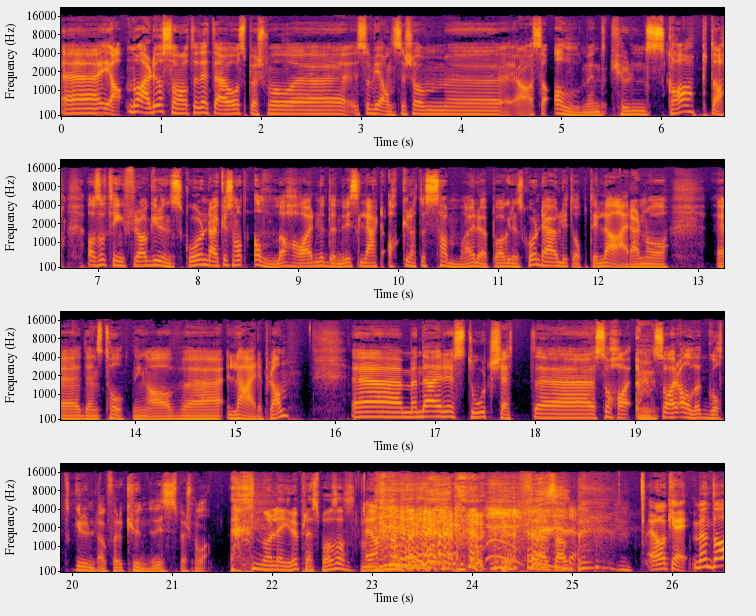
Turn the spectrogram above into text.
Uh, ja, nå er det jo sånn at dette er jo spørsmål uh, som vi anser som uh, ja, altså allmennkunnskap. da. Altså ting fra grunnskolen. Det er jo ikke sånn at alle har nødvendigvis lært akkurat det samme i løpet av grunnskolen. Det er jo litt opp til læreren og uh, dens tolkning av uh, læreplan. Eh, men det er stort sett så, har, så har alle et godt grunnlag for å kunne disse spørsmåla. Nå legger du press på oss, altså. Ja. det er sant. Ok, men da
